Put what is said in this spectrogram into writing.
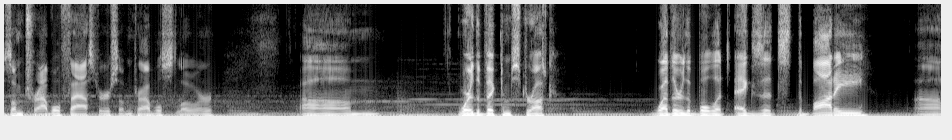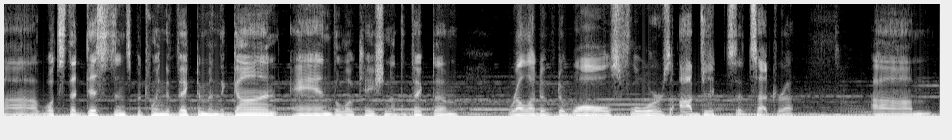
Some travel faster, some travel slower. Um, where the victim struck, whether the bullet exits the body, uh, what's the distance between the victim and the gun, and the location of the victim relative to walls, floors, objects, etc. Um,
